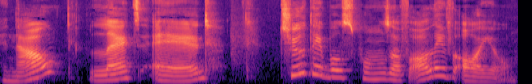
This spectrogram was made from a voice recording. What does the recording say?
And now let's add 2 tablespoons of olive oil.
